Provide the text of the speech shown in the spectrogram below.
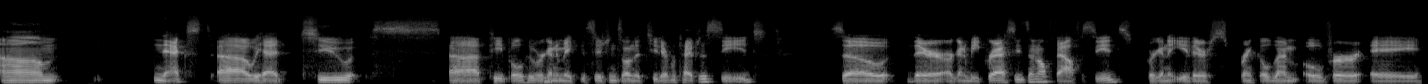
Um, next, uh, we had two uh, people who were going to make decisions on the two different types of seeds. So there are going to be grass seeds and alfalfa seeds. We're going to either sprinkle them over a,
